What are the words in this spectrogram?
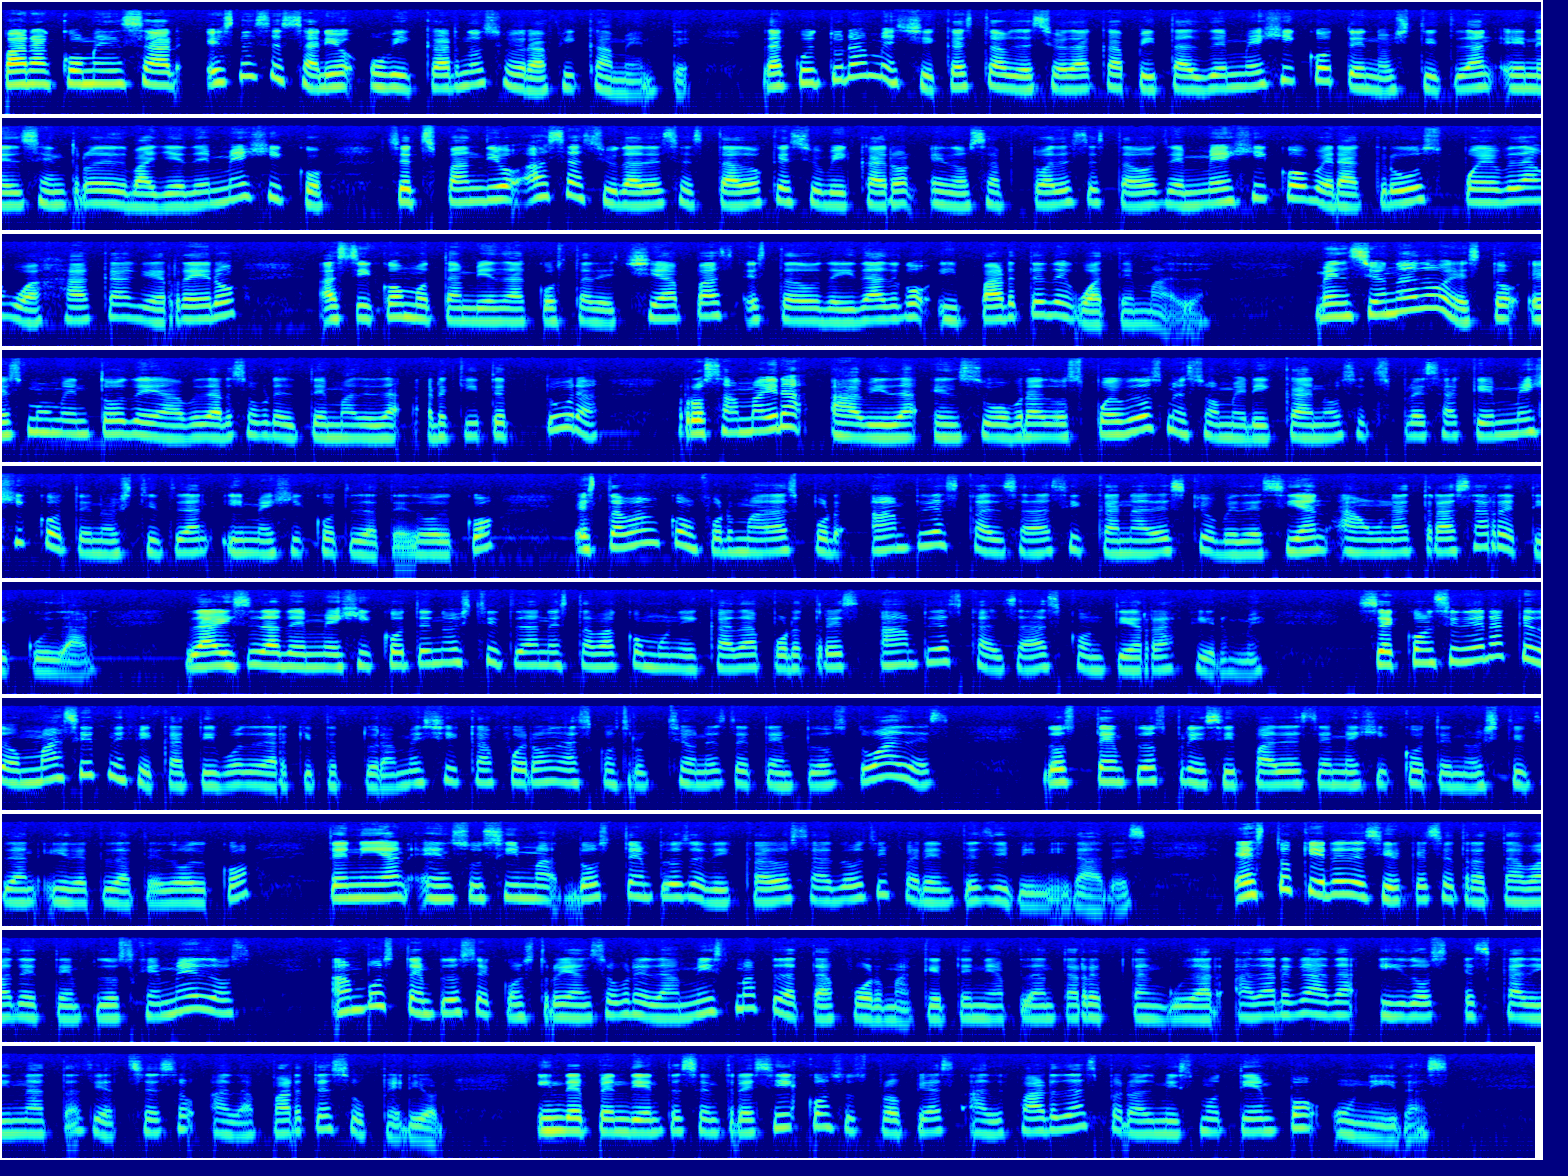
Para comenzar, es necesario ubicarnos geográficamente. La cultura mexica estableció la capital de México, Tenochtitlan, en el centro del Valle de México. Se expandió hacia ciudades-estado que se ubicaron en los actuales estados de México, Veracruz, Puebla, Oaxaca, Guerrero, así como también la costa de Chiapas, estado de Hidalgo y parte de Guatemala. Mencionado esto, es momento de hablar sobre el tema de la arquitectura. Rosa Mayra Ávila, en su obra Los pueblos mesoamericanos, expresa que México Tenochtitlan y México Tlatelolco estaban conformadas por amplias calzadas y canales que obedecían a una traza reticular. La isla de México Tenochtitlan estaba comunicada por tres amplias calzadas con tierra firme. Se considera que lo más significativo de la arquitectura mexica fueron las construcciones de templos duales. Los templos principales de México Tenochtitlan y de Tlatelolco tenían en su cima dos templos dedicados a dos diferentes divinidades. Esto quiere decir que se trataba de templos gemelos. Ambos templos se construían sobre la misma plataforma que tenía planta rectangular alargada y dos escalinatas de acceso a la parte superior, independientes entre sí con sus propias alfardas pero al mismo tiempo unidas.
